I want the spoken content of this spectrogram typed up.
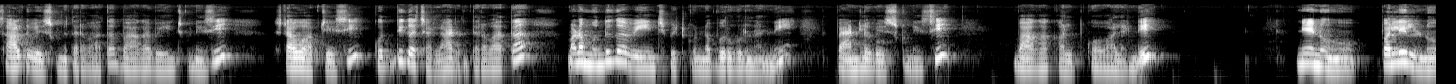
సాల్ట్ వేసుకున్న తర్వాత బాగా వేయించుకునేసి స్టవ్ ఆఫ్ చేసి కొద్దిగా చల్లారిన తర్వాత మనం ముందుగా వేయించి పెట్టుకున్న బురుగులన్నీ ప్యాన్లో వేసుకునేసి బాగా కలుపుకోవాలండి. నేను పల్లీలను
